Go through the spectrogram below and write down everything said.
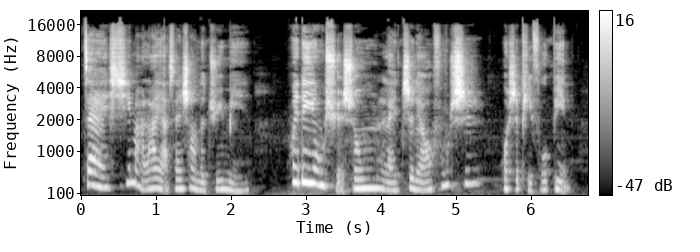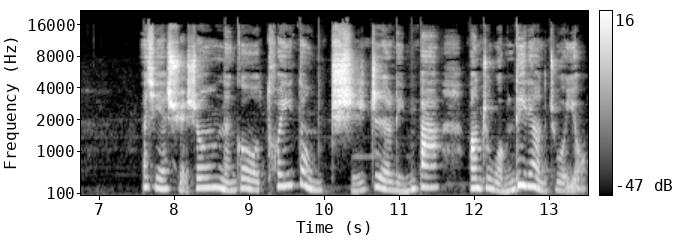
在喜马拉雅山上的居民会利用雪松来治疗风湿或是皮肤病，而且雪松能够推动迟滞的淋巴，帮助我们利尿的作用。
